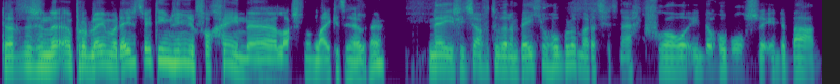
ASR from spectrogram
Dat is een, een probleem waar deze twee teams in ieder geval geen uh, last van lijken te hebben. Hè? Nee, je ziet ze af en toe wel een beetje hobbelen, maar dat zit eigenlijk vooral in de hobbels uh, in de baan.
